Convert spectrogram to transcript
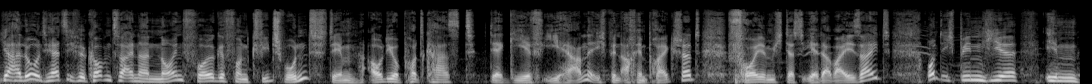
Ja, hallo und herzlich willkommen zu einer neuen Folge von Quietschbund, dem Audiopodcast der GFI Herne. Ich bin Achim Preikstadt, freue mich, dass ihr dabei seid. Und ich bin hier im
